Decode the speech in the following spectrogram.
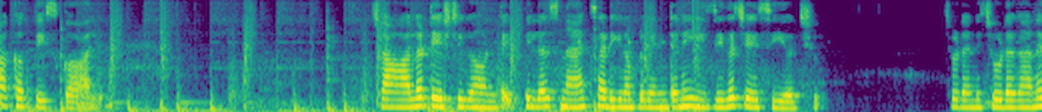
పక్కకు తీసుకోవాలి. చాలా టేస్టీగా ఉంటాయి. పిల్లలు స్నాక్స్ అడిగినప్పుడు వెంటనే ఈజీగా చేసి ఇవ్వచ్చు చూడండి చూడగానే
